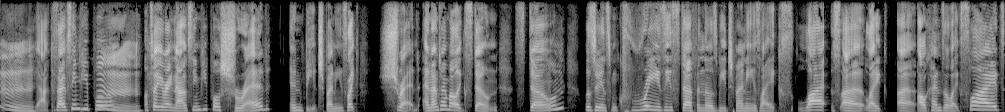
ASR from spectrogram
hmm, Yeah, because I've seen people hmm. I'll tell you right now, I've seen people shred and beach bunnies, like shred. And I'm talking about like Stone. Stone was doing some crazy stuff in those beach bunnies, like lots, uh, like uh, all kinds of like slides,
